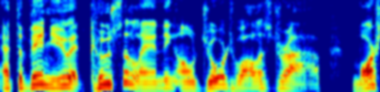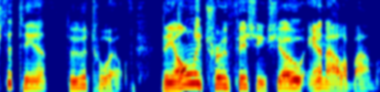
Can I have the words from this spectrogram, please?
at the venue at Coosa Landing on George Wallace Drive, March the 10th through the 12th. The only true fishing show in Alabama,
